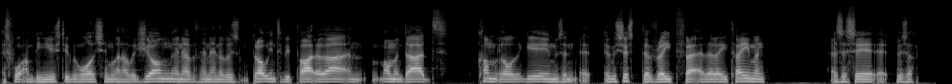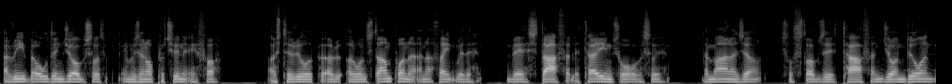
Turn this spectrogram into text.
it's what I've been used to be watching when I was young and everything, and it was brilliant to be part of that. And mum and dad come to all the games, and it, it was just the right fit at the right time. And as I say, it was a, a rebuilding job, so it was an opportunity for us to really put our, our, own stamp on it. And I think with the, the staff at the time, so obviously the manager, so Stubbsy, Taff, and John Doolan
